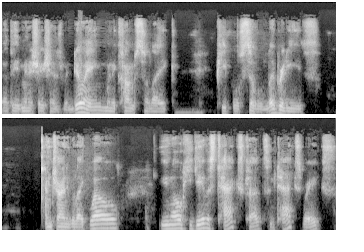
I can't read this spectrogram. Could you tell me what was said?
that the administration has been doing when it comes to like people's civil liberties and trying to be like, well, you know, he gave us tax cuts and tax breaks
